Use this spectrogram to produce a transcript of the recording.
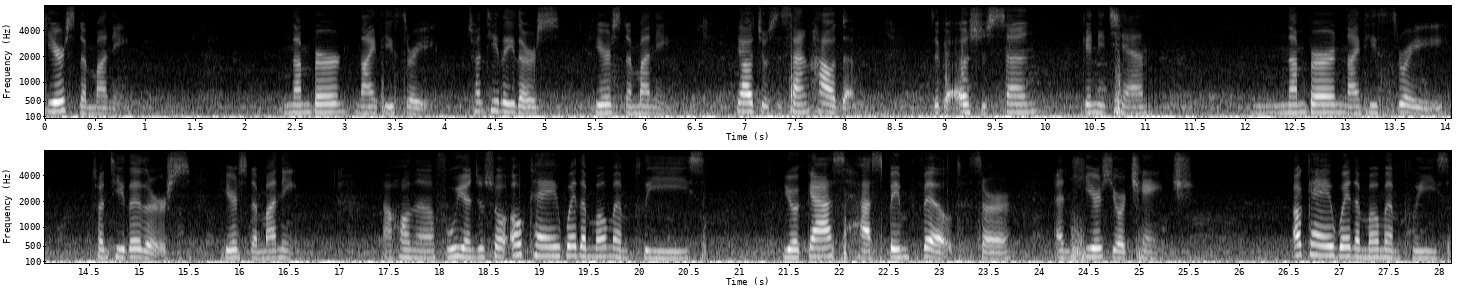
Here's the money. Number ninety-three, twenty liters. Here's the money. 要九十三号的，这个二十升，给你钱。Number ninety-three, twenty liters. Here's the money. 然后呢，服务员就说：“Okay, wait a moment, please. Your gas has been filled, sir, and here's your change.” Okay, wait a moment, please.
